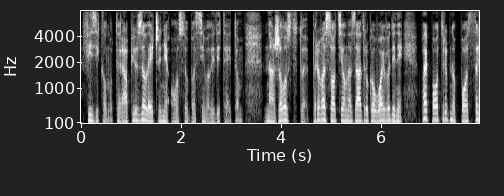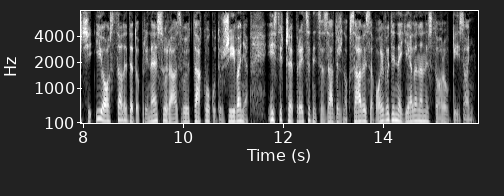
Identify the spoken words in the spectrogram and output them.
fizikalnu terapiju za lečenje osoba s invaliditetom. Nažalost, to je prva socijalna zadruga u Vojvodini, pa je potrebno podstaći i ostale da doprinesu razvoju takvog udruživanja, ističe predsednica Zadržnog saveza Vojvodine Jelena Nestorov-Bizonj.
